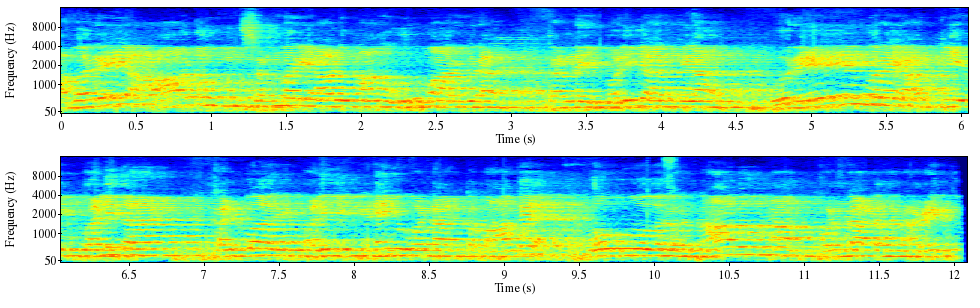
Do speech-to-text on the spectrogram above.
அவரே ஆடும் செம்மறி ஆடுமாக உருமாறுகிறார். தன்னை பலியாக்கினார். ஒரே முறை ஆக்கிய பலிதான் கல்வாரி பலியின் நினைவு கொண்டாட்டமாக ஒவ்வொரு நாளும் நாம் கொண்டாடுதல் அழைக்க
